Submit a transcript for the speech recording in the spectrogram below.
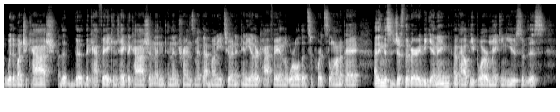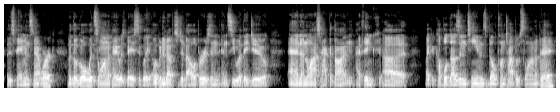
with a bunch of cash. The, the, the cafe can take the cash and then and then transmit that money to an, any other cafe in the world that supports Solana Pay. I think this is just the very beginning of how people are making use of this this payments network. But the goal with Solana Pay was basically open it up to developers and, and see what they do. And in the last hackathon, I think uh, like a couple dozen teams built on top of Solana Pay.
